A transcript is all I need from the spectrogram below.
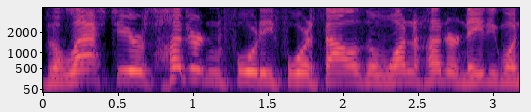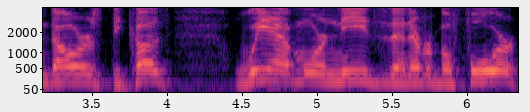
the last year's $144,181 because we have more needs than ever before.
